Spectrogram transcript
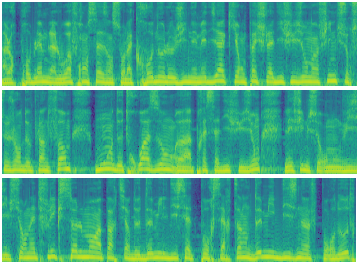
Alors, problème, la loi française hein, sur la chronologie des médias qui empêche la diffusion d'un film sur ce genre de plateforme moins de trois ans euh, après diffusion. Les films seront donc visibles sur Netflix seulement à partir de 2017 pour certains, 2019 pour d'autres.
